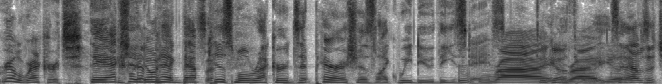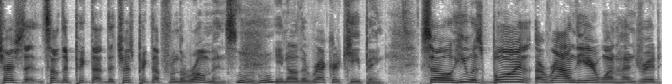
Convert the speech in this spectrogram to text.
real records. They actually don't have baptismal records at parishes like we do these days. Right, right. You know, that was a church that something picked up. The church picked up from the Romans. Mm-hmm. You know, the record keeping. So he was born around the year 100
